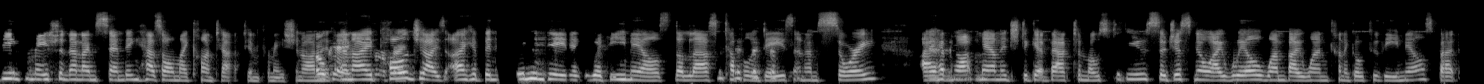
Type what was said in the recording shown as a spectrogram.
the information that i'm sending has all my contact information on okay, it and i perfect. apologize i have been inundated with emails the last couple of days and i'm sorry i have not managed to get back to most of you so just know i will one by one kind of go through the emails but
